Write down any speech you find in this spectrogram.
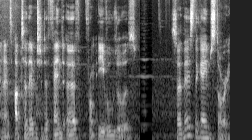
and it's up to them to defend Earth from evil doers. So there's the game story.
